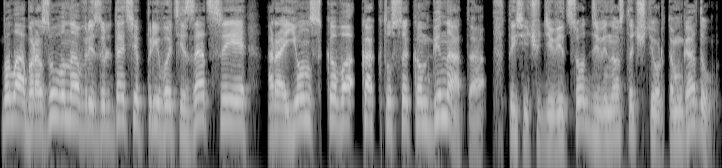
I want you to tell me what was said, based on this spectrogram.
была образована в результате приватизации районского кактусокомбината в 1994 году.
